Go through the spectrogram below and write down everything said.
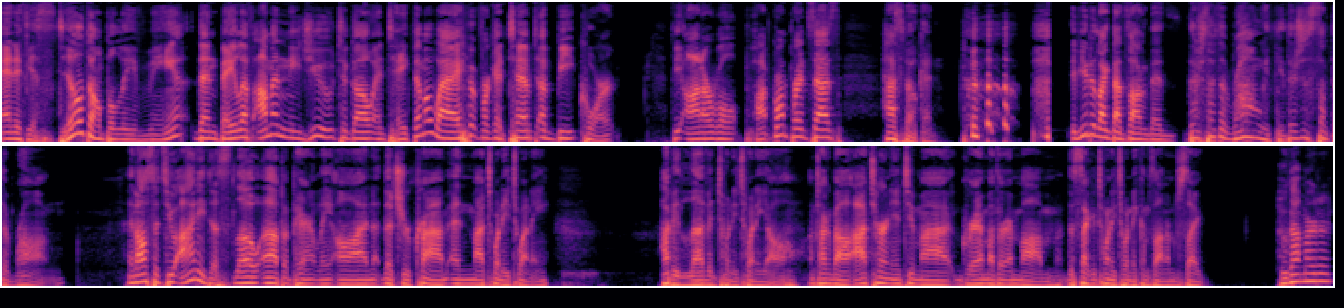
And if you still don't believe me, then bailiff, I'm going to need you to go and take them away for contempt of beat court. The honorable popcorn princess has spoken. if you didn't like that song, then there's something wrong with you. There's just something wrong. And also, too, I need to slow up apparently on the true crime and my 2020. I'll be loving 2020, y'all. I'm talking about I turn into my grandmother and mom the second 2020 comes on. I'm just like, who got murdered?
